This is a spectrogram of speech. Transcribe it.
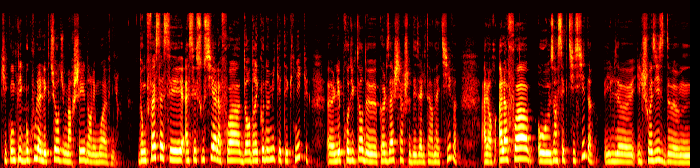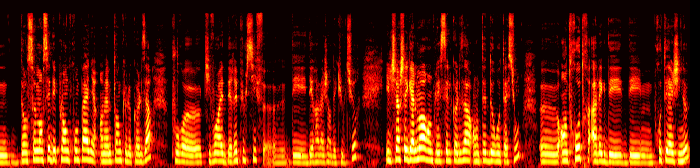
qui compliquent beaucoup la lecture du marché dans les mois à venir. Donc face à ces, soucis à la fois d'ordre économique et technique, euh, les producteurs de colza cherchent des alternatives. Alors à la fois aux insecticides, ils, euh, choisissent d'ensemencer des plants de compagne en même temps que le colza pour, euh, qui vont être des répulsifs des, ravageurs des cultures. Ils cherchent également à remplacer le colza en tête de rotation, entre autres avec des protéagineux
